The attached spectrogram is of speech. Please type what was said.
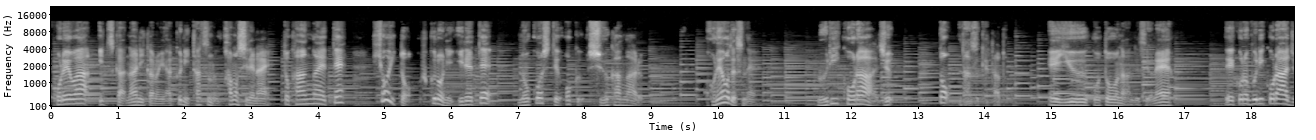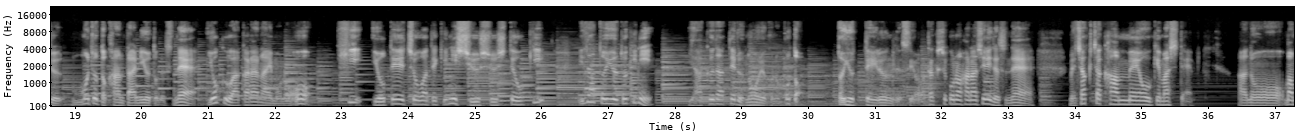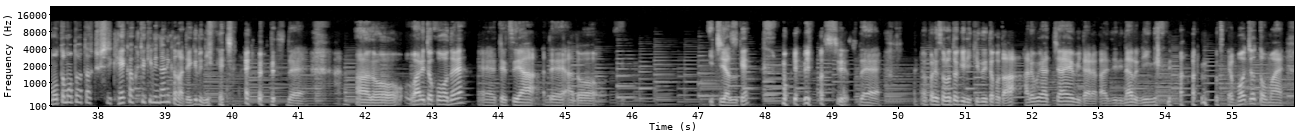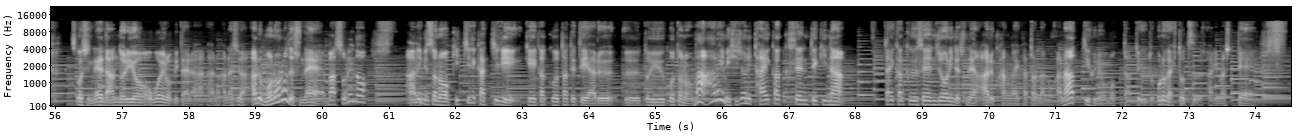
これはいつか何かの役に立つのかもしれないと考えて、ひょいと袋に入れて残しておく習慣がある。これをですね、ブリコラージュと名付けたとえいうことなんですよね。で、このブリコラージュ、もうちょっと簡単に言うとですね、よくわからないものを非予定調和的に収集しておき、いざという時に役立てる能力のことと言っているんですよ。私、この話にですね、めちゃくちゃ感銘を受けまして、あのまあ、もともと私、計画的に何かができる人間じゃないのでですね、あの割とこうね、えー徹夜で、あの、一夜漬けもやりますしですね、やっぱりその時に気づいたこと、あ、あれをやっちゃえみたいな感じになる人間ではあるので、もうちょっとお前、少しね、段取りを覚えろみたいなあの話はあるもののですね、まあ、それの、ある意味、その、きっちりかっちり計画を立ててやるということの、まあ、ある意味、非常に対角線的な、対角線上にですね、ある考え方なのかなっていうふうに思ったというところが一つありまして、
